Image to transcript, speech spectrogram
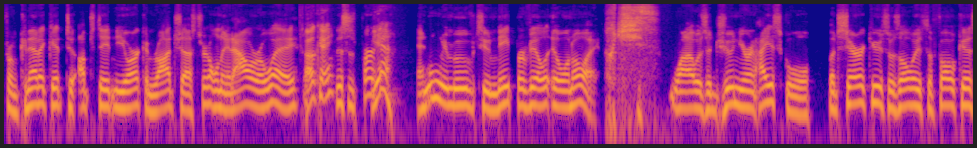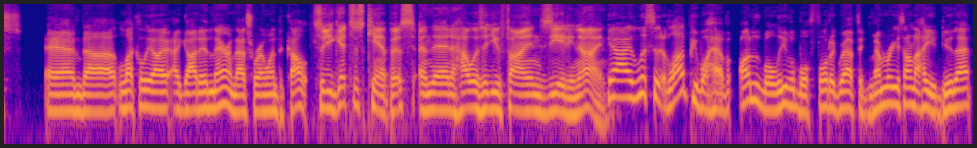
from Connecticut to upstate New York and Rochester, only an hour away. Okay. This is perfect. Yeah. And then we moved to Naperville, Illinois. Oh, jeez. While I was a junior in high school, but Syracuse was always the focus. And uh, luckily, I, I, got in there, and that's where I went to college. So you get to campus, and then how was it you find Z89? Yeah, I listened. A lot of people have unbelievable photographic memories. I don't know how you do that.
